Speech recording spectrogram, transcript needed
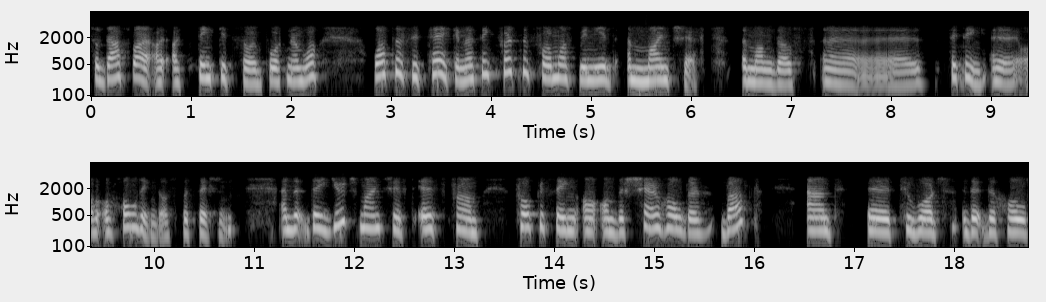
So that's why I, I think it's so important. And what, what does it take? And I think first and foremost, we need a mind shift among those uh, sitting uh, or, or, holding those positions. And the, the, huge mind shift is from focusing on, on the shareholder wealth and uh, towards the, the whole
